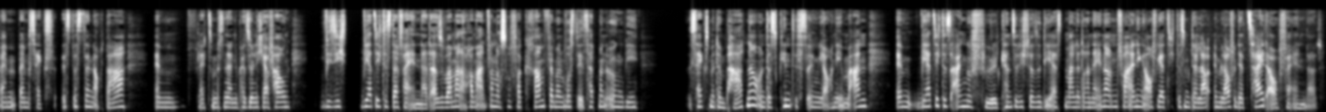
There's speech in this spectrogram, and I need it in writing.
beim, beim Sex? Ist das denn auch da, ähm, vielleicht so ein bisschen deine persönliche Erfahrung, wie, sich, wie hat sich das da verändert? Also war man auch am Anfang noch so verkrampft, wenn man wusste, jetzt hat man irgendwie Sex mit dem Partner und das Kind ist irgendwie auch nebenan. Ähm, wie hat sich das angefühlt? Kannst du dich da so die ersten Male dran erinnern? Und vor allen Dingen auch, wie hat sich das mit der La im Laufe der Zeit auch verändert?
